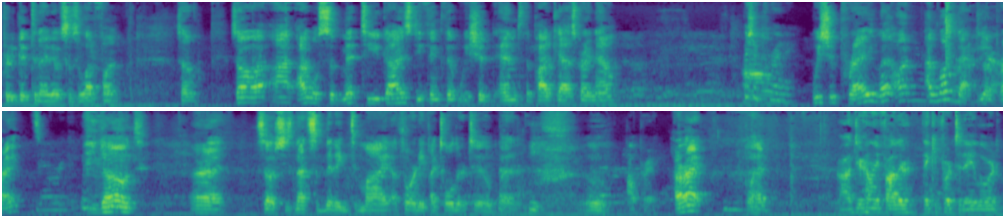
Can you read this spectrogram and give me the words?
pretty good tonight. It was a lot of fun. So, so uh, I, I will submit to you guys. Do you think that we should end the podcast right now? We should pray. We should pray. Let, I, I love that. Do you want to pray? You don't. All right. So she's not submitting to my authority if I told her to, but. Ooh. i'll pray All right. Go ahead. Uh, dear Heavenly Father, thank you for today, Lord.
